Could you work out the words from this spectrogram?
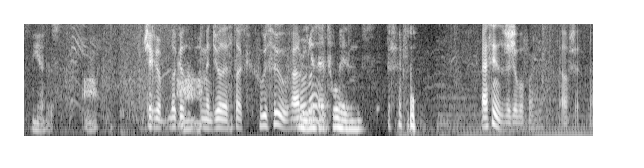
So yeah, just stop. Jacob, look at. I mean, Julius, look. Who's who? I don't You guys know. are twins. I've seen this video before. Oh shit. No.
